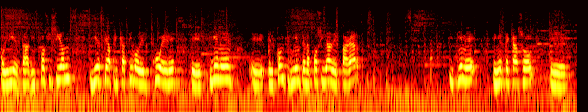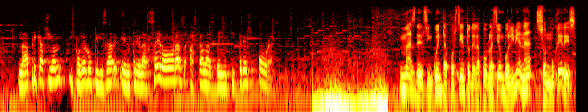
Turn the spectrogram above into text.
hoy día está a disposición y este aplicativo del QR eh, tiene eh, el contribuyente la posibilidad de pagar y tiene en este caso la aplicación y poderlo utilizar entre las 0 horas hasta las 23 horas. Más del 50% de la población boliviana son mujeres.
